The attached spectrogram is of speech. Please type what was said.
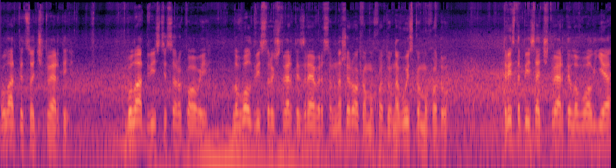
Булат 504, Булат 240, Ловол 244 з реверсом, на широкому ходу, на вузькому ходу. 354 Ловол є.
